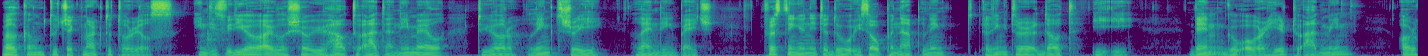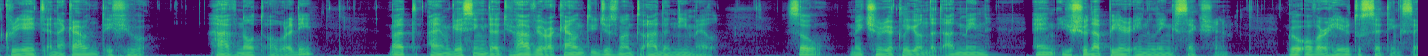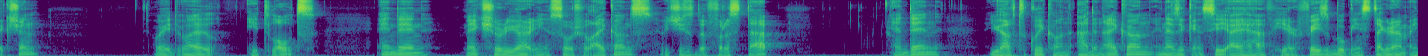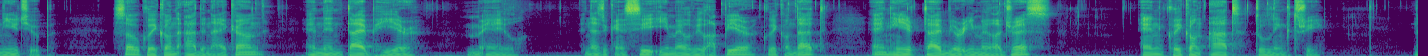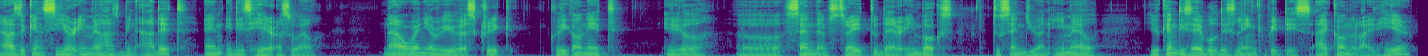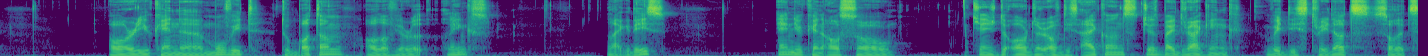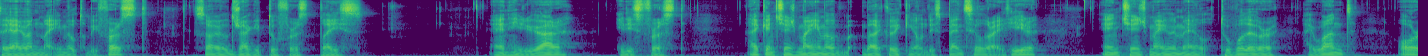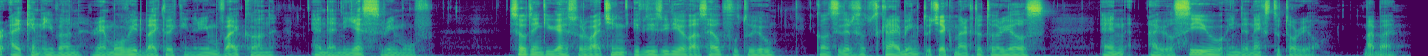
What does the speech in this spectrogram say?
Welcome to Checkmark Tutorials. In this video I will show you how to add an email to your Linktree landing page. First thing you need to do is open up link linktr.ee. Then go over here to admin or create an account if you have not already. But I am guessing that you have your account, you just want to add an email. So make sure you click on that admin and you should appear in links section. Go over here to settings section wait while it loads and then make sure you are in social icons which is the first tab and then you have to click on add an icon and as you can see I have here Facebook, Instagram and YouTube. So click on add an icon and then type here mail and as you can see email will appear, click on that and here type your email address and click on add to Linktree. Now as you can see your email has been added and it is here as well. Now when your viewers click, click on it, it will uh, send them straight to their inbox to send you an email. You can disable this link with this icon right here or you can uh, move it to bottom, all of your links like this. And you can also change the order of these icons just by dragging with these three dots. So let's say I want my email to be first. So I'll drag it to first place. And here you are, it is first. I can change my email by clicking on this pencil right here and change my email to whatever I want or I can even remove it by clicking remove icon and then yes remove. So thank you guys for watching, if this video was helpful to you consider subscribing to Checkmark tutorials and I will see you in the next tutorial. Bye bye.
